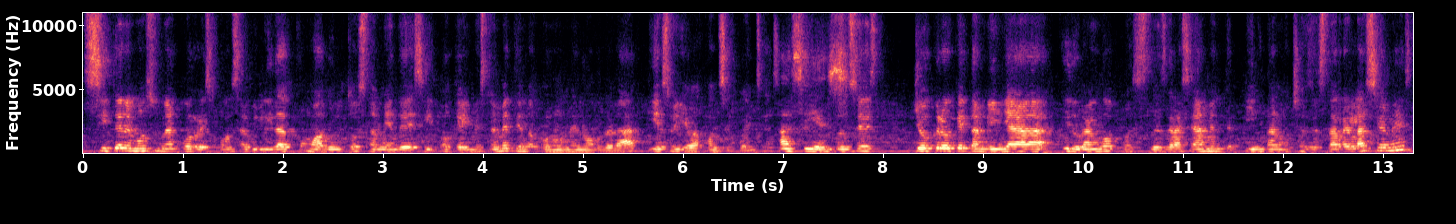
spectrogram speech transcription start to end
sí tenemos una corresponsabilidad como adultos también de decir, ok, me estoy metiendo con un menor de edad y eso lleva consecuencias. Así es. Entonces, yo creo que también ya, y Durango, pues desgraciadamente pintan muchas de estas relaciones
